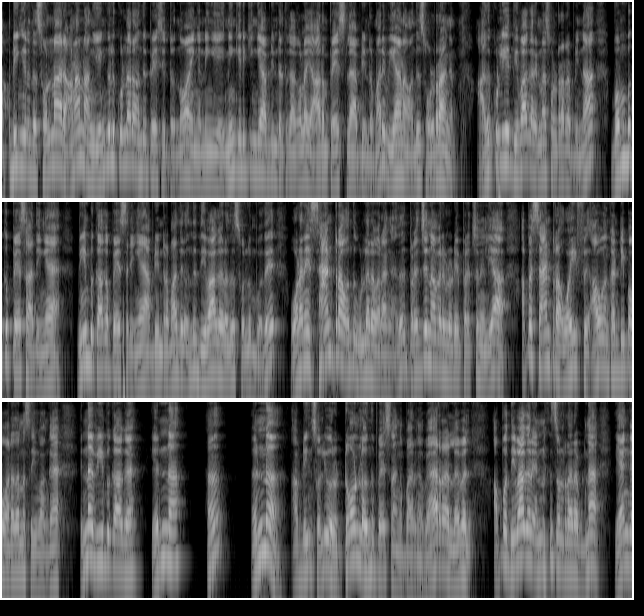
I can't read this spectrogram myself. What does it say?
அப்படிங்கிறத சொன்னார். ஆனால் நாங்கள் எங்களுக்குள்ளார வந்து பேசிகிட்டு இருந்தோம். எங்கள் நீங்கள் நீங்கள் இருக்கீங்க அப்படின்றதுக்காகலாம் யாரும் பேசலை அப்படின்ற மாதிரி வியானா வந்து சொல்கிறாங்க அதுக்குள்ளேயே திவாகர் என்ன சொல்கிறார் அப்படின்னா வம்புக்கு பேசாதீங்க. வீம்புக்காக பேசுகிறீங்க அப்படின்ற மாதிரி வந்து திவாகர் வந்து சொல்லும்போது உடனே சாண்ட்ரா வந்து உள்ளர வராங்க. அதாவது பிரச்சனை அவர்களுடைய பிரச்சனை இல்லையா? அப்போ சாண்ட்ரா ஒய்ஃப் அவங்க கண்டிப்பாக வரதானே செய்வாங்க. என்ன வீம்புக்காக? என்ன? ஆ? என்ன? அப்படின்னு சொல்லி ஒரு டோனில் வந்து பேசுனாங்க பாருங்கள் வேற லெவல் அப்போ திவாகர் என்ன சொல்கிறாரு அப்படின்னா ஏங்க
